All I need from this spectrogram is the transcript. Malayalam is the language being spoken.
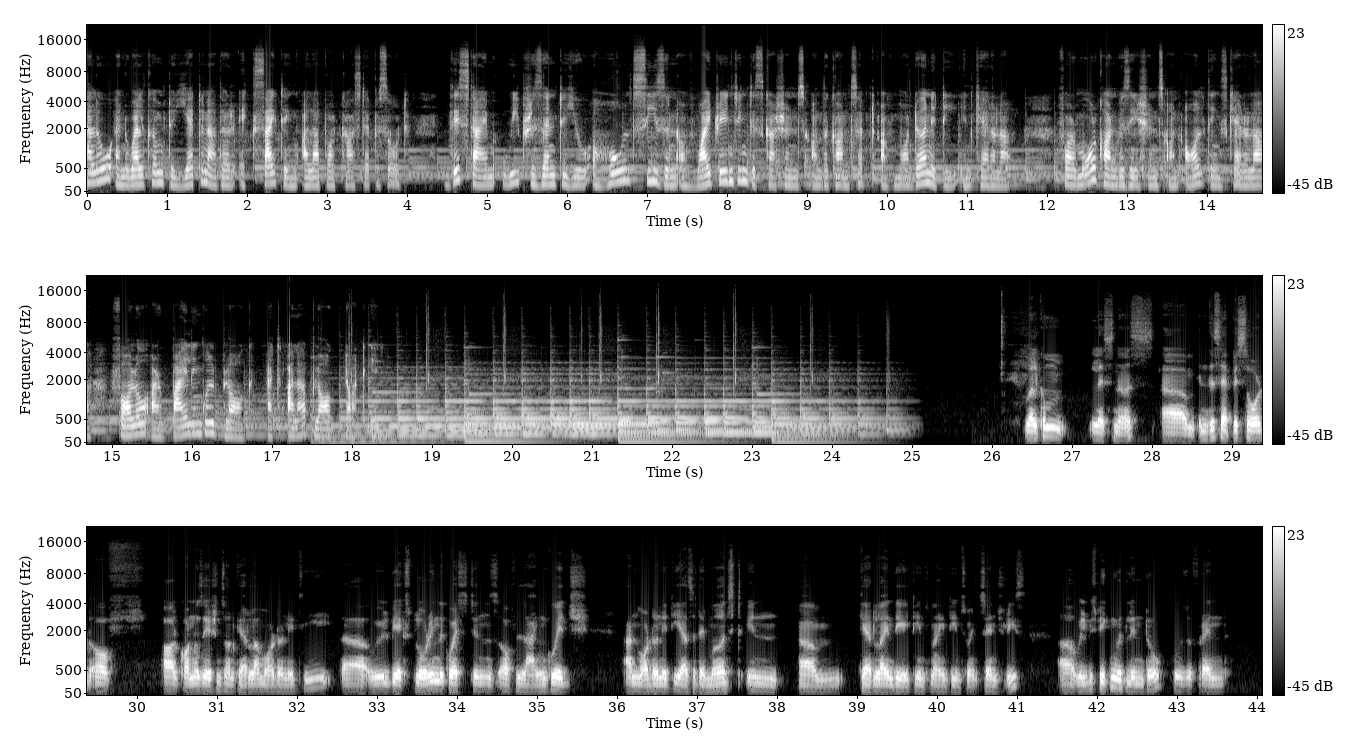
Hello and welcome to yet another exciting Allah podcast episode. This time, we present to you a whole season of wide ranging discussions on the concept of modernity in Kerala. For more conversations on all things Kerala, follow our bilingual blog at allablog.in. Welcome, listeners. Um, in this episode of our conversations on Kerala modernity, uh, we will be exploring the questions of language and modernity as it emerged in um, Kerala in the 18th, 19th centuries. Uh, we'll be speaking with Linto, who is a friend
